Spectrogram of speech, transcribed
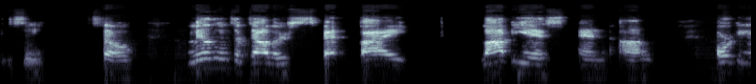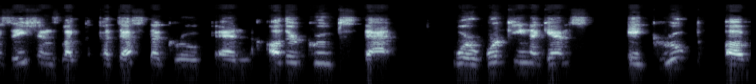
D.C.? So, millions of dollars spent by lobbyists and um, organizations like the Podesta Group and other groups that were working against a group of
